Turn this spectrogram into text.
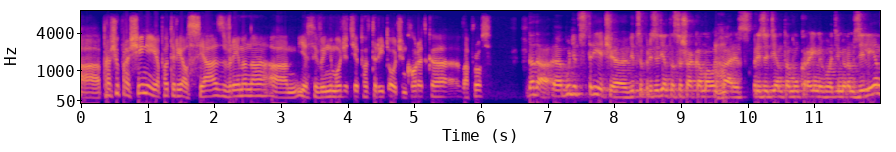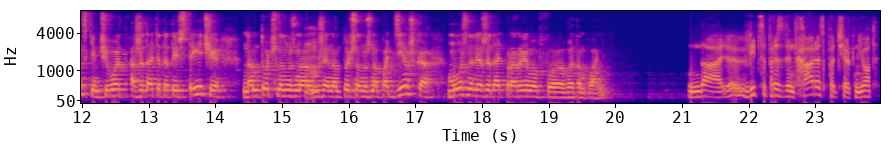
Uh, прошу прощения, я потерял связь временно. Uh, если вы не можете повторить очень коротко вопрос. Да-да, э, будет встреча вице-президента США Камалы ага. Харрис с президентом Украины Владимиром Зеленским. Чего ожидать от этой встречи? Нам точно нужно ага. оружие, нам точно нужна поддержка. Можно ли ожидать прорывов э, в этом плане? Да, э, вице-президент Харрис подчеркнет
